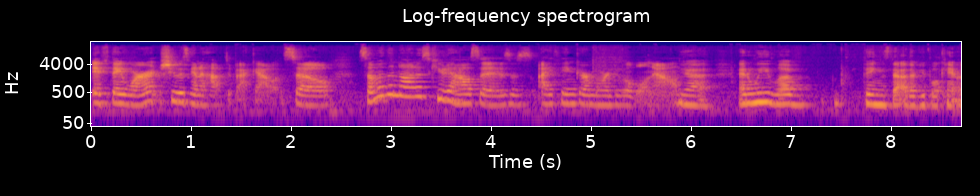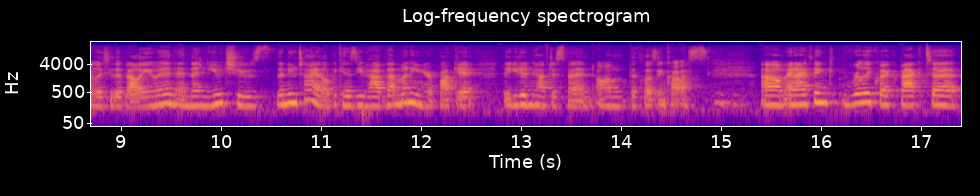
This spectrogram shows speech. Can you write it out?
if they weren't she was going to have to back out so some of the not as cute houses is, i think are more doable now Yeah, and we love things that other people can't really see the value in, and then you choose the new tile because you have that money in your pocket that you didn't have to spend on the closing costs. Um, and I think really quick back to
